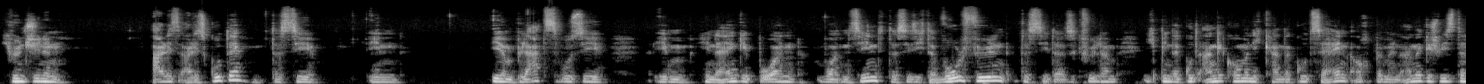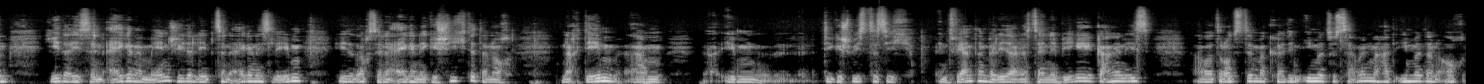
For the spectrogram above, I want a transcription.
Ich wünsche Ihnen alles, alles Gute, dass Sie in Ihrem Platz, wo Sie eben hineingeboren worden sind, dass sie sich da wohlfühlen, dass sie da das Gefühl haben, ich bin da gut angekommen, ich kann da gut sein, auch bei meinen anderen Geschwistern. Jeder ist ein eigener Mensch, jeder lebt sein eigenes Leben, jeder hat auch seine eigene Geschichte, dann auch nachdem ähm, eben die Geschwister sich entfernt haben, weil jeder seine Wege gegangen ist, aber trotzdem, man gehört ihm immer zusammen, man hat immer dann auch,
